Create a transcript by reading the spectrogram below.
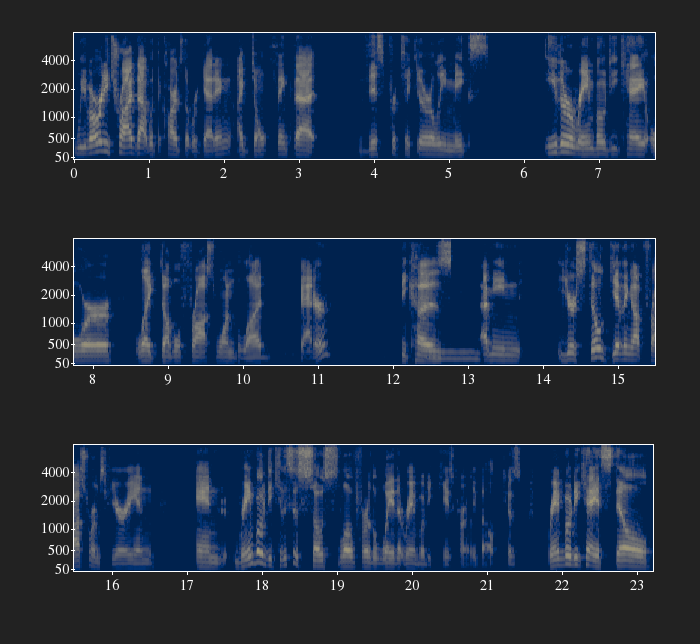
we've already tried that with the cards that we're getting i don't think that this particularly makes either rainbow dk or like double frost one blood better because Mm, I mean, you're still giving up Frostwyrm's Fury and and Rainbow DK. This is so slow for the way that Rainbow DK is currently built because Rainbow DK is still.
